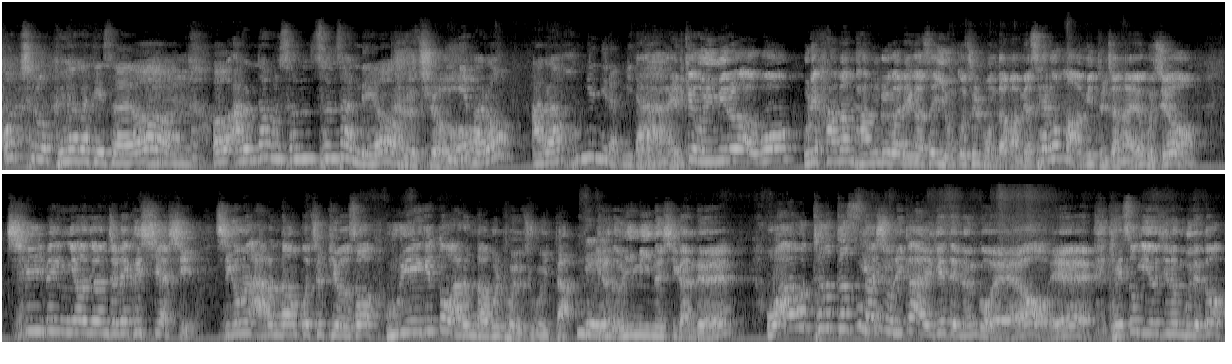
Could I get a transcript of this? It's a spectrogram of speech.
꽃으로 개화가 돼서요. 음. 어, 아름다움을 선, 선사한대요. 그렇죠. 이게 바로 아라홍련이랍니다. 야, 이렇게 의미를 하고 우리 함안 박물관에 가서 이 연꽃을 본다고 하면 새로운 마음이 들잖아요. 그죠? 700여 년 전에 그 씨앗이 지금은 아름다운 꽃을 피워서 우리에게 또 아름다움을 보여주고 있다. 네. 이런 의미 있는 시간들. 와우 트로트 스타쇼니까 알게 되는 거예요. 예. 계속 이어지는 무대도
